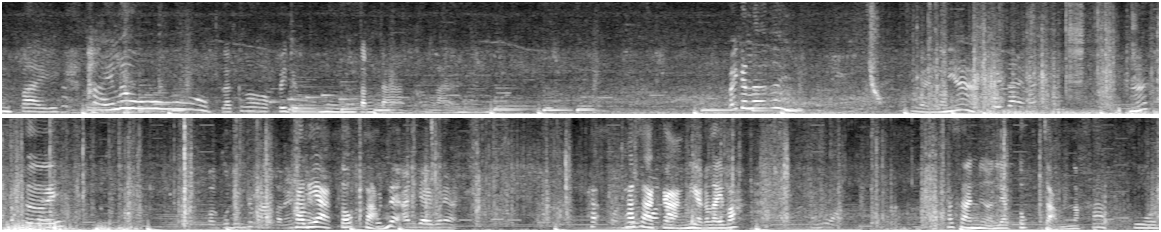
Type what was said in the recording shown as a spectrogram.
นๆไปถ่ายรูป แล้วก็ไปดูมุมต่างๆของร้านนี้ ไปกันเลย สวยนะเนี่ย เคยได้ไหมฮะเคยตอนกูดึงขึ้นมาตอนนี้เขาเรียกโต๊ะจับกูได้อันใหญ่ปะเนี่ยภาษากลางเรียกอะไรวะ ภาษาเหนือเรียกตกจำนะคะทุกคน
